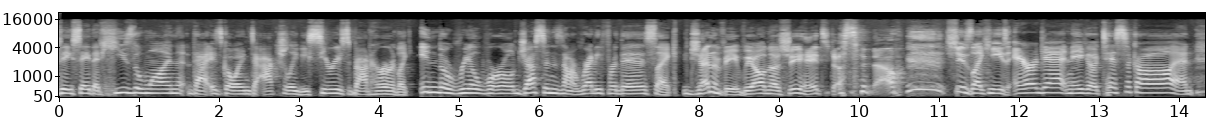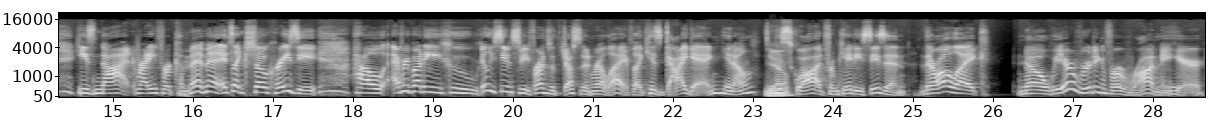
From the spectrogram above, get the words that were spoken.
they say that he's the one that is going to actually be serious about her, like in the real world. Justin's not ready for this. Like Genevieve, we all know she hates Justin now. She's like, he's arrogant and egotistical and he's not ready for commitment. It's like so crazy how everybody who really seems to be friends with Justin in real life, like his guy gang, you know, Yeah. his squad from Katie's season, they're all like, no, we are rooting for Rodney here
